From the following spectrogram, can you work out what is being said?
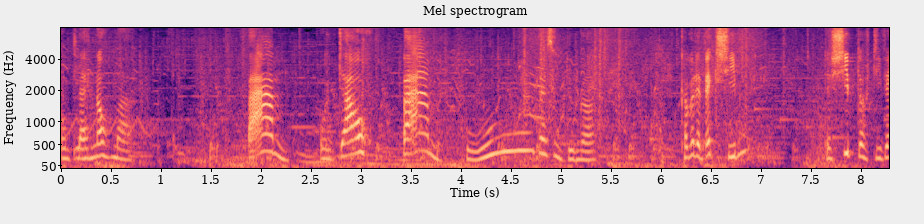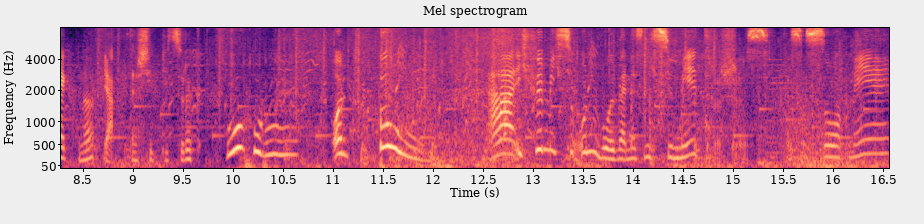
Und gleich nochmal. Bam. Und da auch. Bam. Uh, das ist ein Dünger. Können wir den wegschieben? Der schiebt doch die weg, ne? Ja, der schiebt die zurück. Uhuhu. Und boom. Ah, ich fühle mich so unwohl, wenn es nicht symmetrisch ist. Das ist so, nee.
